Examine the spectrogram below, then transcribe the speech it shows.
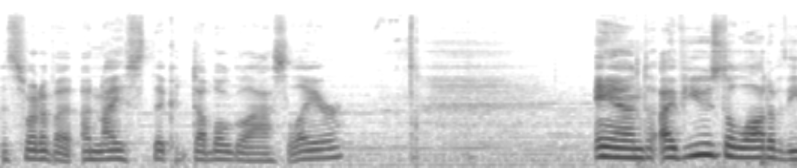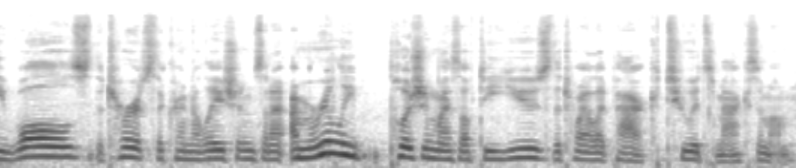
it's sort of a, a nice thick double glass layer. And I've used a lot of the walls, the turrets, the crenellations, and I, am really pushing myself to use the Twilight Pack to its maximum.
